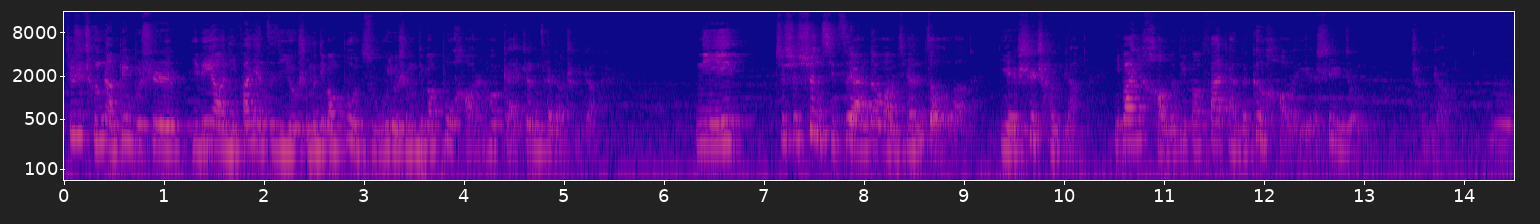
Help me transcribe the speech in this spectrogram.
就是成长，并不是一定要你发现自己有什么地方不足，有什么地方不好，然后改正才叫成长。你就是顺其自然的往前走了，也是成长。你把你好的地方发展的更好了，也是一种成长。嗯，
